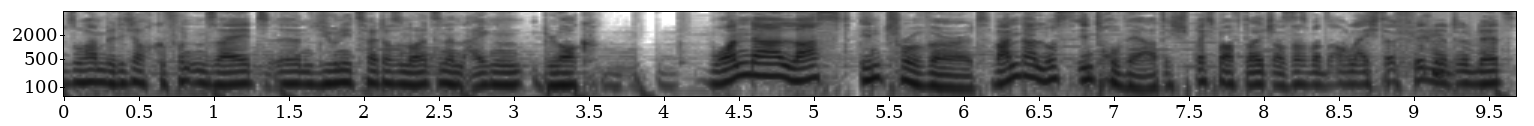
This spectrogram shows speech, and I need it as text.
so haben wir dich auch gefunden, seit äh, Juni 2019 einen eigenen Blog. Wanderlust Introvert. Wanderlust Introvert. Ich spreche mal auf Deutsch aus, dass man es auch leichter findet im Netz.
